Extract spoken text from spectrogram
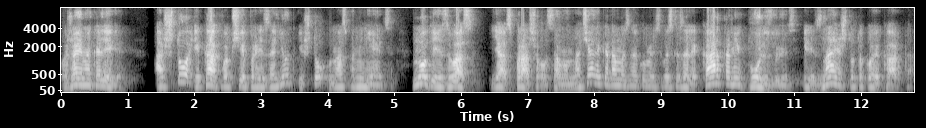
Уважаемые коллеги, а что и как вообще произойдет и что у нас поменяется? Многие из вас, я спрашивал в самом начале, когда мы знакомились, вы сказали, картами пользуюсь или знаешь, что такое карта.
